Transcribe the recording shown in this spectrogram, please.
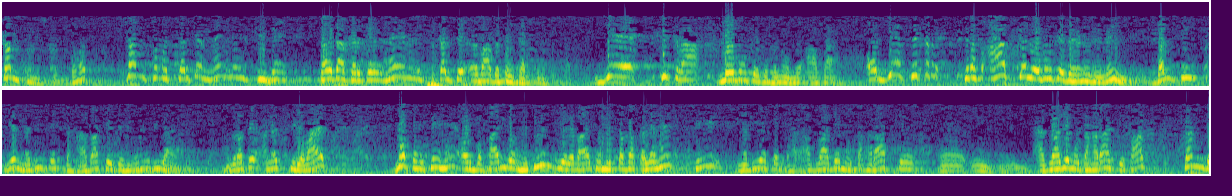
کم سمجھتے ہیں بہت کم سمجھ کر کے نئی نئی چیزیں پیدا کر کے نئے نئے شکل سے عبادتیں کرتے ہیں۔ یہ فکر لوگوں کے ذہنوں میں آتا ہے۔ اور یہ فکر صرف آج کے لوگوں کے ذہنوں میں نہیں، بلکہ یہ ندی کے صحابہ کے ذہنوں میں بھی آیا۔ حضرت انس کی روایت وہ کہتے ہیں اور بخاری اور مسلم کی روایت متفق علیہ ہیں کہ نبی ازواج متحرات کے ازواج متحرات کے پاس چند،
